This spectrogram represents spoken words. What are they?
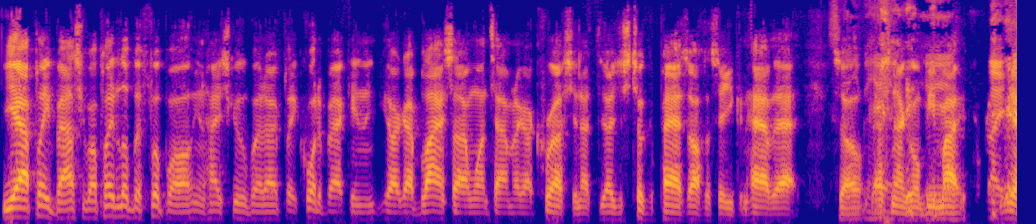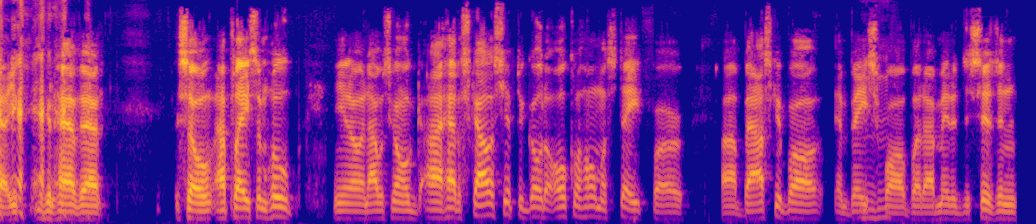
yeah, I played basketball. I played a little bit of football in high school, but I played quarterback, and you know, I got blindsided one time, and I got crushed, and I, I just took a pass off and said, "You can have that." So that's not going to be Yeah. my. Right. Yeah, you, you can have that. So I played some hoop, you know, and I was going. I had a scholarship to go to Oklahoma State for uh, basketball and baseball, but I made a decision.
